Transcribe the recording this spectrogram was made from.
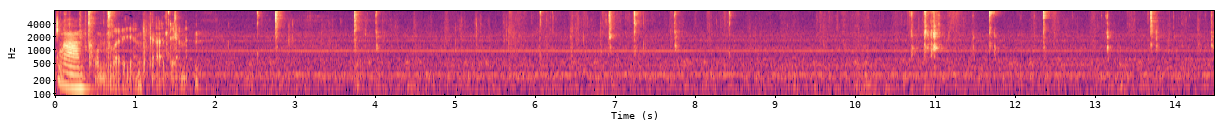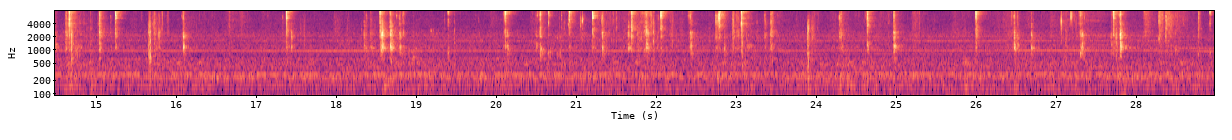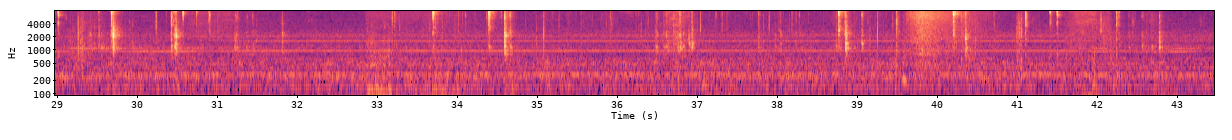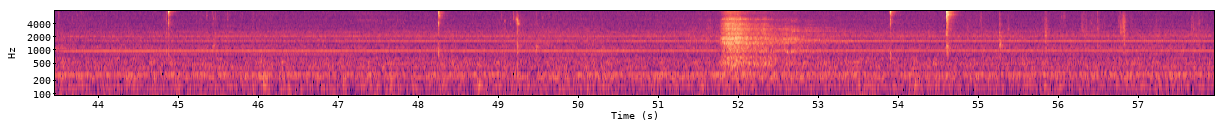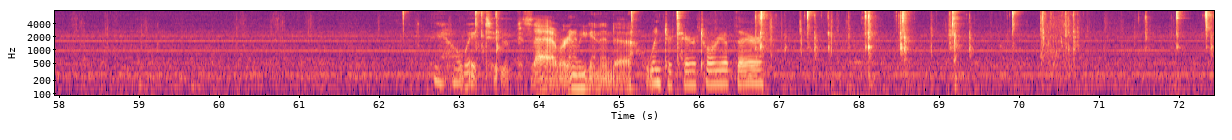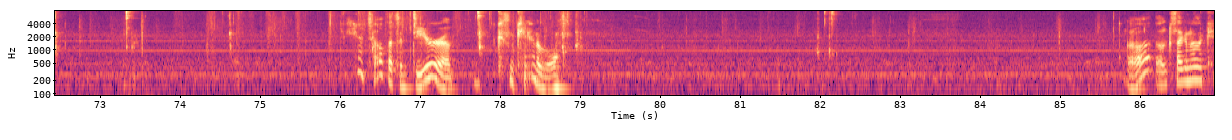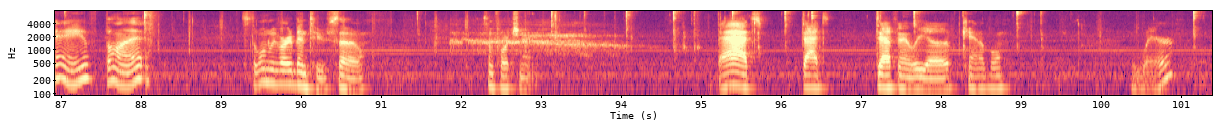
Okay. Oh, I'm pulling the leg again. God damn it. Yeah, too, because uh, we're going to be getting into winter territory up there. I Can't tell if that's a deer or a cannibal. Oh, it looks like another cave, but it's the one we've already been to, so it's unfortunate. That's that's definitely a cannibal. Where?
